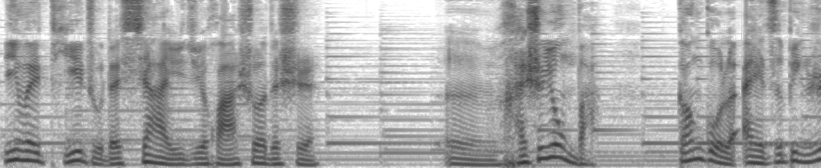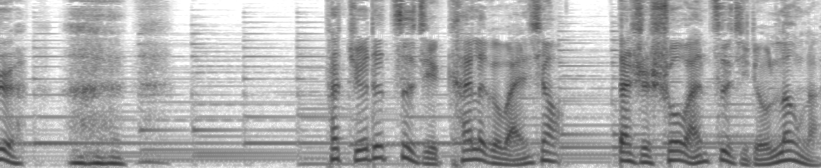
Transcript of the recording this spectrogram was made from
因为题主的下一句话说的是：“嗯，还是用吧。”刚过了艾滋病日，呵 呵他觉得自己开了个玩笑，但是说完自己就愣了，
